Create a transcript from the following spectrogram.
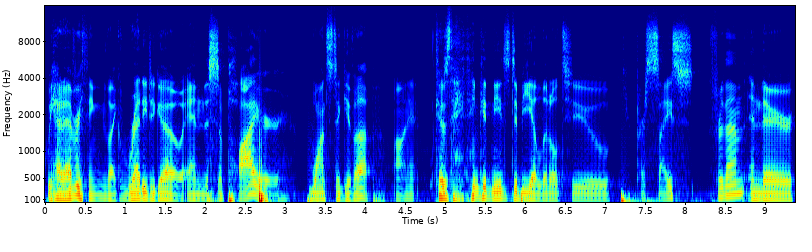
we had everything like ready to go, and the supplier wants to give up on it because they think it needs to be a little too precise for them, and they're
